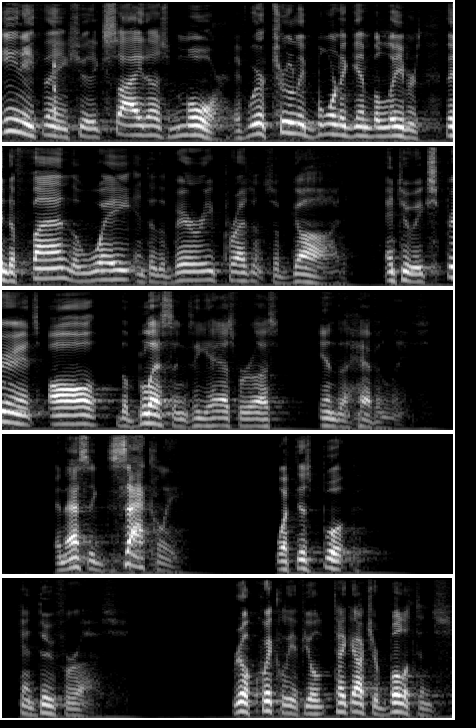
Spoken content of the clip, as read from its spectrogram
anything should excite us more if we're truly born again believers than to find the way into the very presence of God and to experience all the blessings He has for us in the heavenlies. And that's exactly what this book can do for us. Real quickly, if you'll take out your bulletins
